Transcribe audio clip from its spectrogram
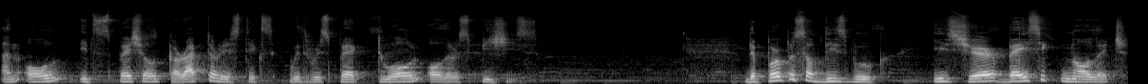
and all its special characteristics with respect to all other species. The purpose of this book is share basic knowledge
